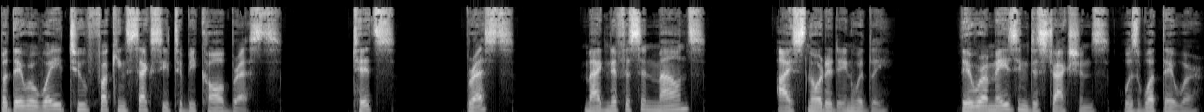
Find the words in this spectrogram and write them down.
But they were way too fucking sexy to be called breasts. Tits? Breasts? Magnificent mounds? I snorted inwardly. They were amazing distractions, was what they were.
